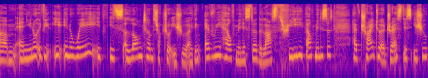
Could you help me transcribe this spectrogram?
um, and you know, if you in a way, it, it's a long-term structural issue. I think every health minister, the last three health ministers, have tried to address this issue,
